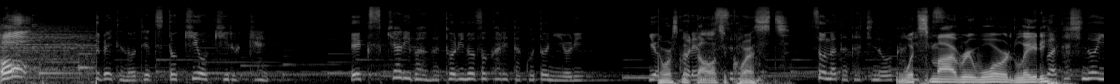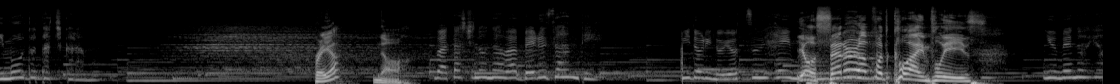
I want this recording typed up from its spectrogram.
oh! エクスキャリバーが取り除かれたことによりよ Norse これも mythology 全て quest. そなたたちのおかげで What's my reward, lady? 私の妹たちからも Freya? No. 私の名はベルザンディ緑の四つんヘイム Yo, set her up with Klein, please. 夢のよ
